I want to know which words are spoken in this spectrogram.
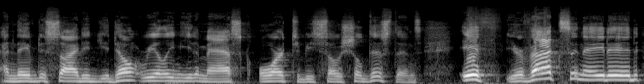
and they've decided you don't really need a mask or to be social distance. If you're vaccinated,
